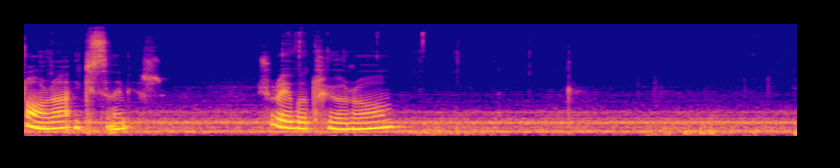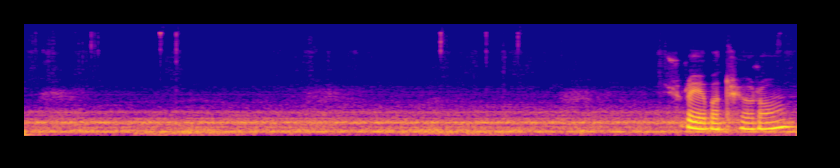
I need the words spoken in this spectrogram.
sonra ikisini bir. Şuraya batıyorum. Şuraya batıyorum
